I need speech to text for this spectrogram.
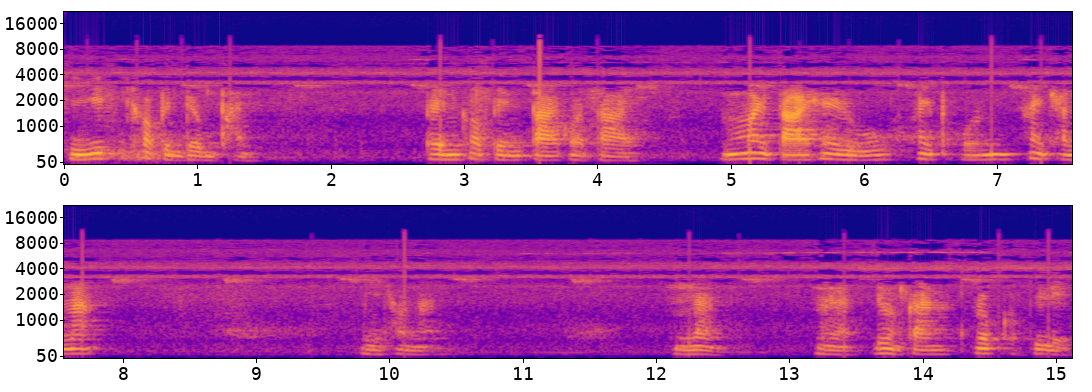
ชีวิตเข้าเป็นเดิมพัน เป็นก็เป็นตายก็ตาย ไม่ตายให้รู้ให้พ้นให้ชนะ มีเท่านั้นนั่นนะเรื่องการรบกับกิเลส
